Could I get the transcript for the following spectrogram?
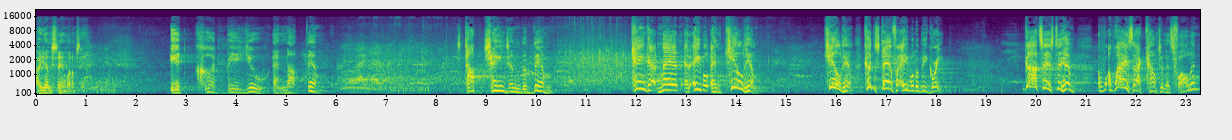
Are you understanding what I'm saying? It could be you and not them. Stop changing the them. Cain got mad at Abel and killed him. Killed him. Couldn't stand for Abel to be great. God says to him, Why is thy countenance fallen?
